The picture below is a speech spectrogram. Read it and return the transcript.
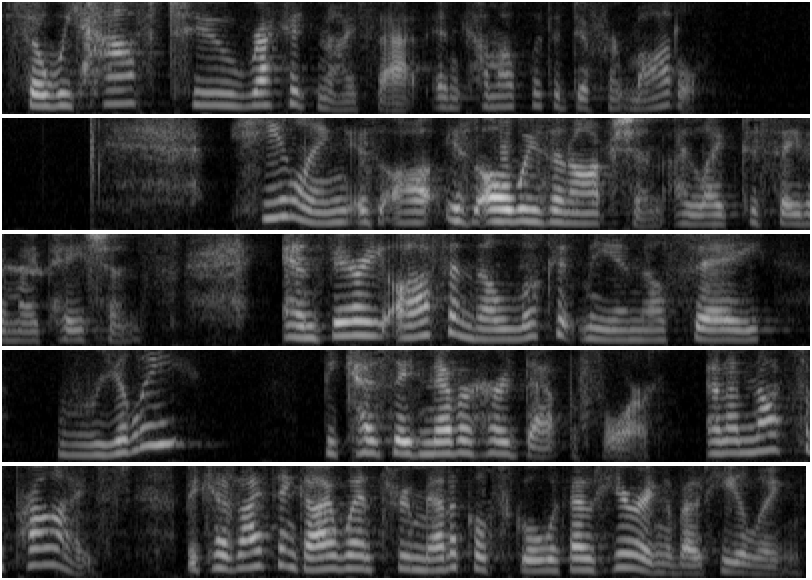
So we have to recognize that and come up with a different model. Healing is, is always an option, I like to say to my patients. And very often they'll look at me and they'll say, Really? Because they've never heard that before. And I'm not surprised because I think I went through medical school without hearing about healing.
